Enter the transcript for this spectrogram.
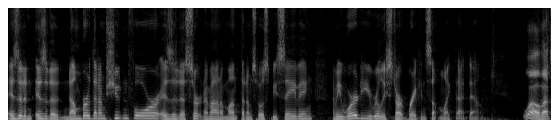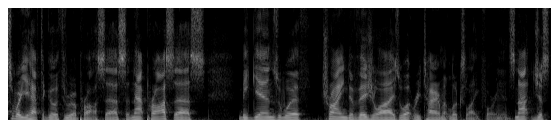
Is it an, is it a number that I'm shooting for? Is it a certain amount a month that I'm supposed to be saving? I mean, where do you really start breaking something like that down? Well, that's where you have to go through a process, and that process begins with trying to visualize what retirement looks like for you. Mm. It's not just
